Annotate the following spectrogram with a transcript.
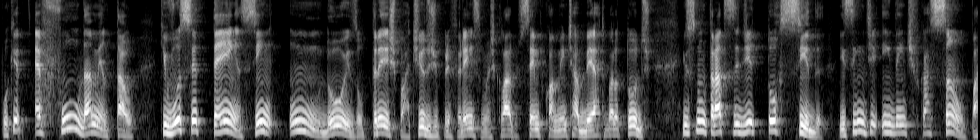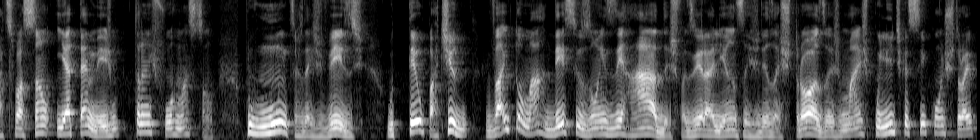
Porque é fundamental que você tenha, sim, um, dois ou três partidos de preferência, mas claro, sempre com a mente aberta para todos. Isso não trata-se de torcida, e sim de identificação, participação e até mesmo transformação. Por muitas das vezes, o teu partido vai tomar decisões erradas, fazer alianças desastrosas, mas política se constrói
